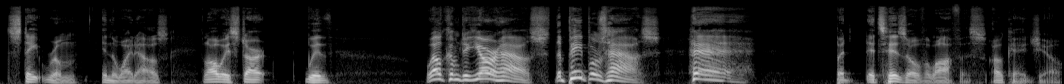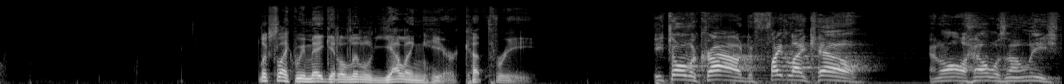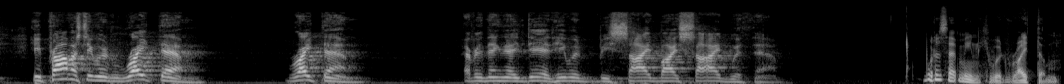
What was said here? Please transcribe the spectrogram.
stateroom in the White House, he'll always start with "Welcome to your house, the people's house." but it's his Oval Office. Okay, Joe. Looks like we may get a little yelling here. Cut three. He told the crowd to fight like hell and all hell was unleashed. He promised he would write them, write them, everything they did. He would be side by side with them. What does that mean? He would write them.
